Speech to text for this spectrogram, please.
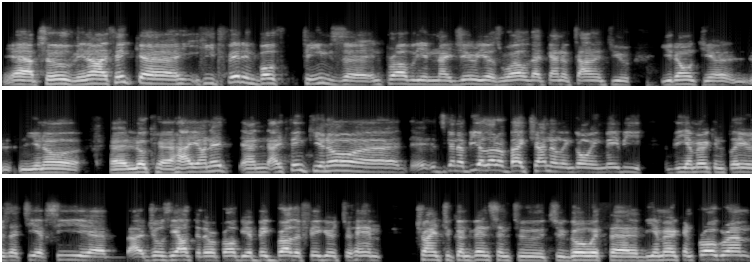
Yeah, absolutely. You know, I think uh, he, would fit in both teams uh, and probably in Nigeria as well. That kind of talent you you don't you, you know uh, look uh, high on it. And I think you know uh, it's gonna be a lot of back channeling going. Maybe the American players at TFC, uh, uh, Jozy Altidore, were probably a big brother figure to him, trying to convince him to to go with the American program.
